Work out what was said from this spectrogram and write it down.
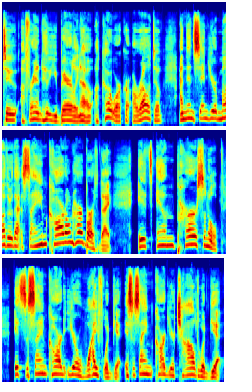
to a friend who you barely know, a coworker, a relative, and then send your mother that same card on her birthday. It's impersonal. It's the same card your wife would get. It's the same card your child would get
